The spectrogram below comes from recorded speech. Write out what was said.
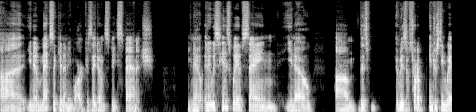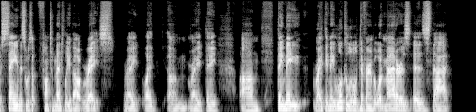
uh, you know Mexican anymore because they don't speak Spanish." You know, and it was his way of saying, you know, um, this. It was a sort of interesting way of saying this wasn't fundamentally about race, right? Like, um, right? They um, they may right? They may look a little different, but what matters is that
